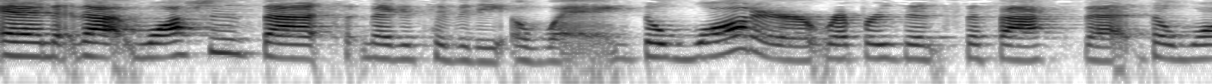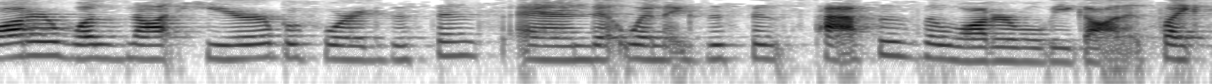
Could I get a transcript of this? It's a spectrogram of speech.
and that washes that negativity away. The water represents the fact that the water was not here before existence and when existence passes, the water will be gone. It's like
